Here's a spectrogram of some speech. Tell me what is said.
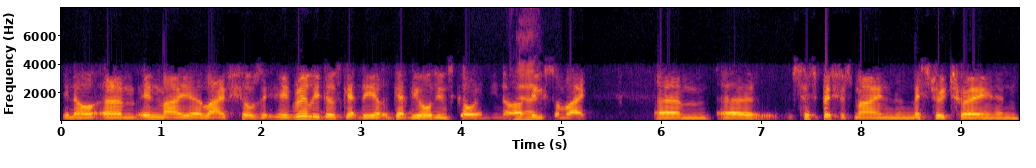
you know, um, in my uh, live shows. It, it really does get the get the audience going. You know, Yeah. I do some like um, uh, Suspicious Mind and Mystery Train, and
